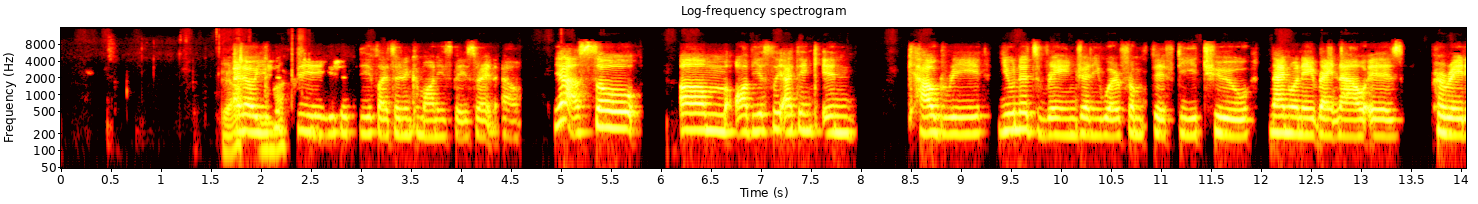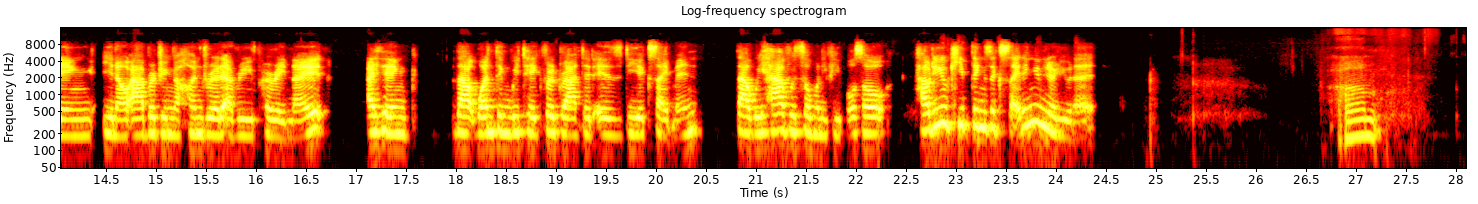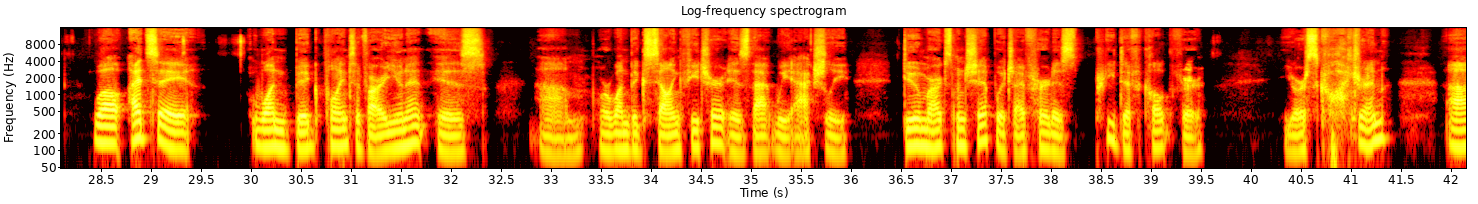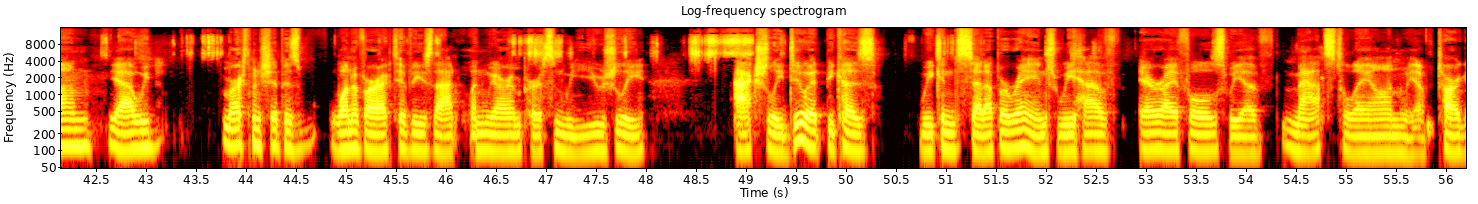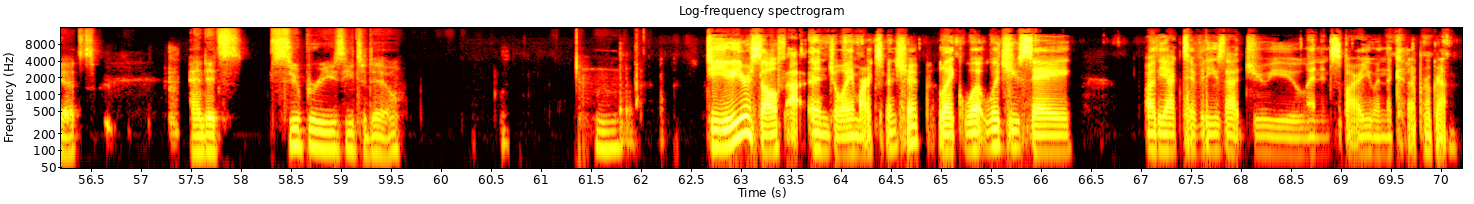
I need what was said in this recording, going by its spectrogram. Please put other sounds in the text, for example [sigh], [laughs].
Yeah. I know you pretty should see you should see Flight Sergeant Kimani's face right now. Yeah, so um obviously I think in Calgary units range anywhere from 50 to 918 right now is parading, you know, averaging 100 every parade night. I think that one thing we take for granted is the excitement that we have with so many people. So how do you keep things exciting in your unit? Um, well, I'd say one big point of our unit is, um, or one big selling feature is that we actually do marksmanship, which I've heard is pretty difficult for your [laughs] squadron. Um, yeah, we marksmanship is one of our activities that when we are in person, we usually actually do it because we can set up a range. We have air rifles, we have mats to lay on, we have targets, and it's super easy to do. Hmm. Do you yourself enjoy marksmanship? Like, what would you say are the activities that drew you and inspire you in the cadet program?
